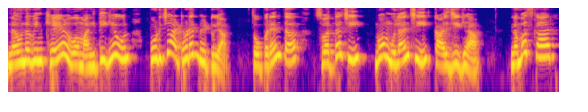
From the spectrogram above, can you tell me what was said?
नवनवीन खेळ व माहिती घेऊन पुढच्या आठवड्यात भेटूया. तोपर्यंत स्वतःची व मुलांची काळजी घ्या. नमस्कार.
